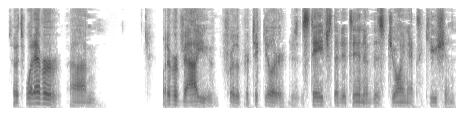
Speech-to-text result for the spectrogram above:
So it's whatever um, whatever value for the particular stage that it's in of this join execution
